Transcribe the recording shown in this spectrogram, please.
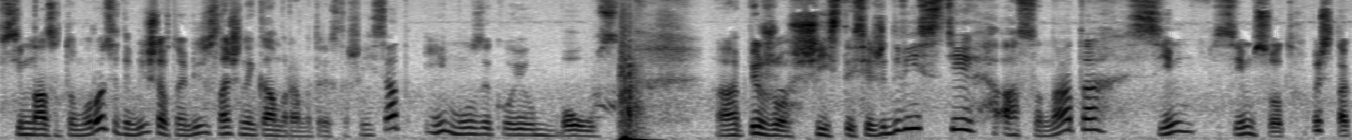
в 17-му році, тим більше автомобіль оснащений камерами 360 і музикою Bose. Peugeot 6200, а Sonata 7700. Ось так.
